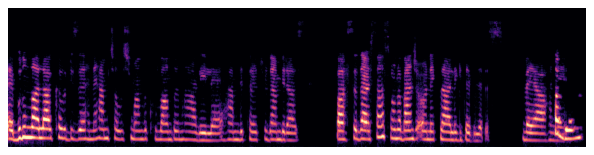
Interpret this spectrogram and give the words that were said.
E, bununla alakalı bize hani hem çalışmanda kullandığın haliyle hem literatürden biraz bahsedersen sonra bence örneklerle gidebiliriz. Veya hani Tabii.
